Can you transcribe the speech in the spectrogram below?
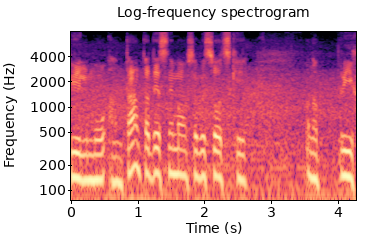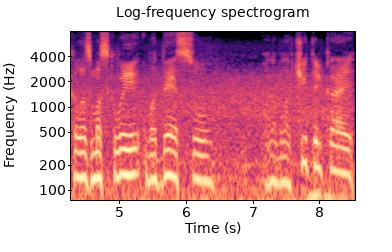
фільму Антанта, де знімався Висоцький. Вона приїхала з Москви в Одесу. Вона була вчителькою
